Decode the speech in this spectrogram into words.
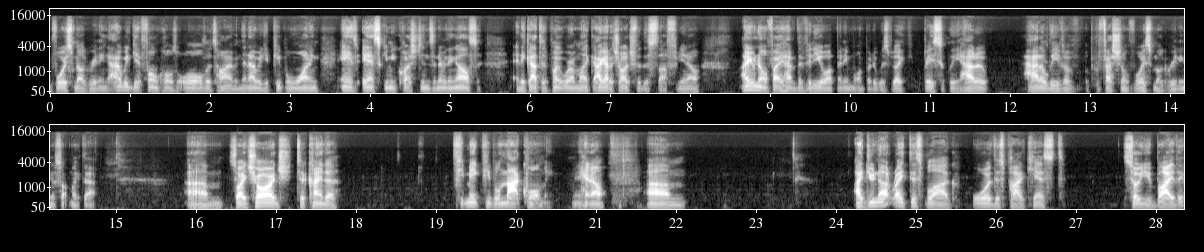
voicemail greeting. I would get phone calls all the time, and then I would get people wanting asking me questions and everything else. And it got to the point where I'm like, I got to charge for this stuff. You know, I don't even know if I have the video up anymore, but it was like basically how to how to leave a, a professional voicemail greeting or something like that. Um, so I charge to kind of make people not call me. You know, um, I do not write this blog or this podcast so you buy the,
